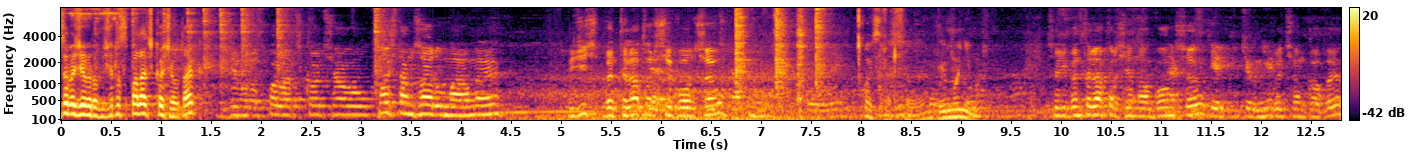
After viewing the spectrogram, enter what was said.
co będziemy robić? Rozpalać kocioł, tak? Będziemy rozpalać kocioł. Coś tam żaru mamy. Widzisz, wentylator się włączył. Dymu nie ma. Czyli wentylator się nam włączył. Wyciągowy.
